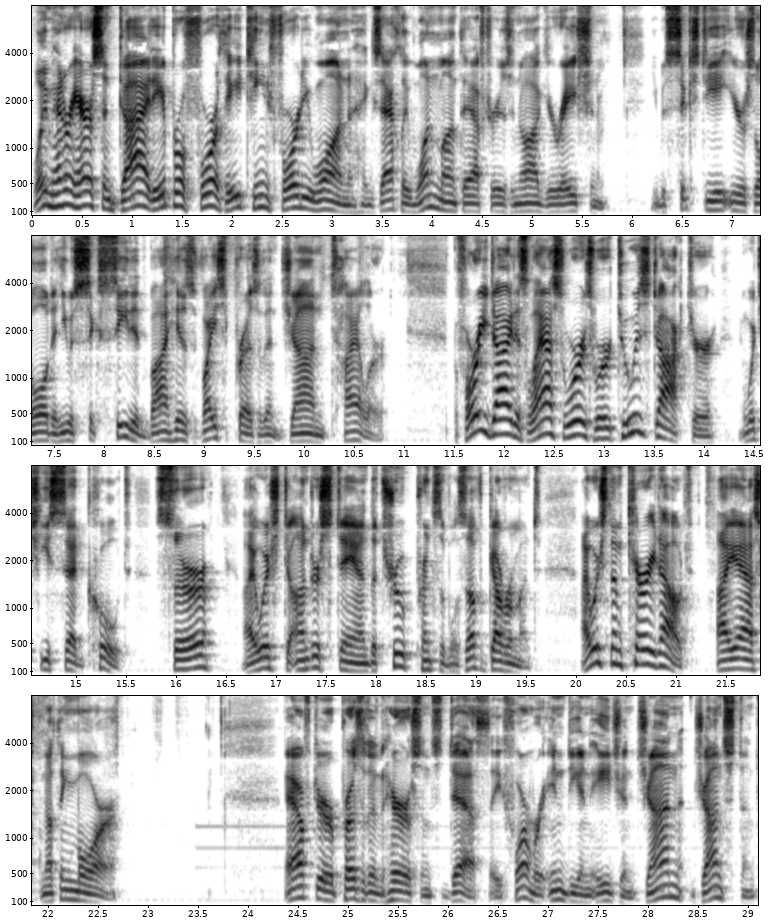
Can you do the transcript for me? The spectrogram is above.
William Henry Harrison died April 4th, 1841, exactly one month after his inauguration. He was 68 years old and he was succeeded by his vice president, John Tyler. Before he died, his last words were to his doctor, in which he said, quote, Sir, I wish to understand the true principles of government. I wish them carried out. I ask nothing more. After President Harrison's death, a former Indian agent, John Johnston,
